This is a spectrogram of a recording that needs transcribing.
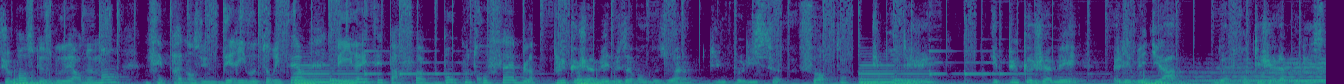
Je pense que ce gouvernement n'est pas dans une dérive autoritaire, mais il a été parfois beaucoup trop faible. Plus que jamais, nous avons besoin d'une police forte et protégée. Et plus que jamais, les médias doivent protéger la police.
